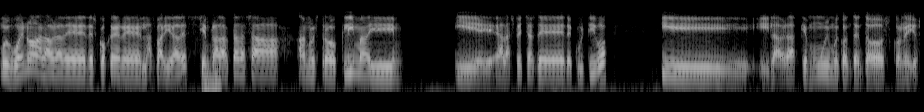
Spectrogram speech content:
muy bueno a la hora de, de escoger eh, las variedades, siempre uh -huh. adaptadas a, a, nuestro clima y, y eh, a las fechas de, de cultivo. Y, y, la verdad que muy, muy contentos con ellos.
